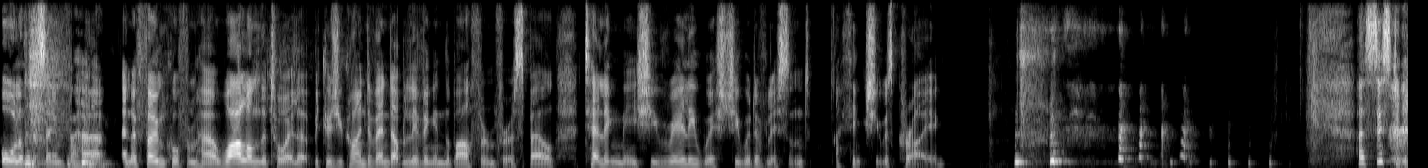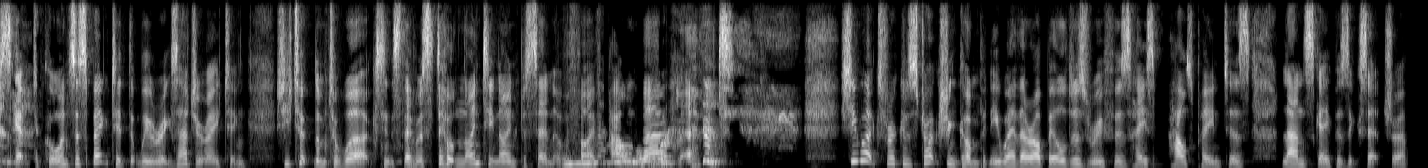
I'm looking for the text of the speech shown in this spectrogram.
All of the same for her. And a phone call from her while on the toilet, because you kind of end up living in the bathroom for a spell, telling me she really wished she would have listened. I think she was crying. Her sister was skeptical and suspected that we were exaggerating. She took them to work since there was still 99% of a five pound No. bag left. she works for a construction company where there are builders, roofers, house painters, landscapers, etc.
